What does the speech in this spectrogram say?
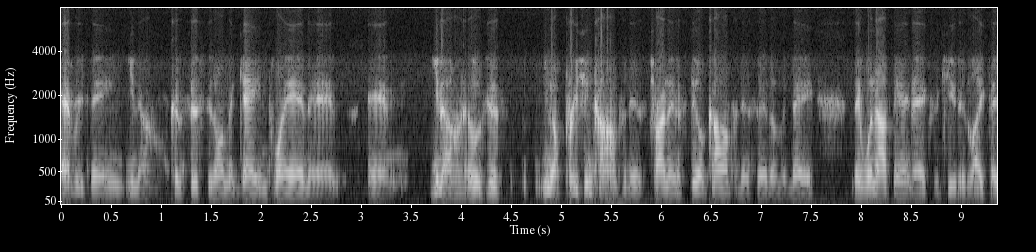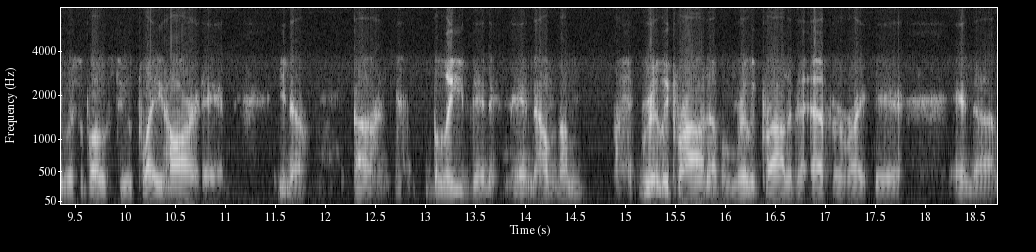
everything you know consisted on the game plan, and and you know it was just you know preaching confidence, trying to instill confidence in them, and they they went out there and executed like they were supposed to, played hard, and you know uh, believed in it, and I'm, I'm really proud of them. Really proud of the effort right there. And uh,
